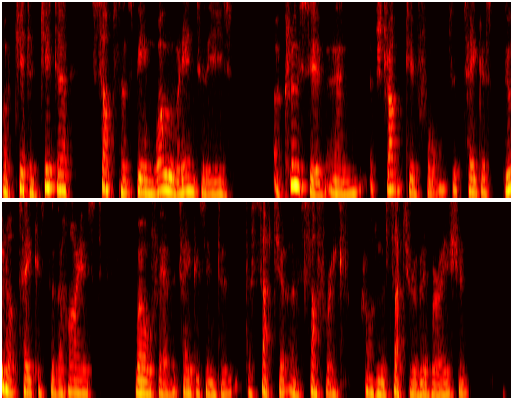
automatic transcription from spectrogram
of chitta. Chitta substance being woven into these occlusive and obstructive forms that take us, do not take us to the highest welfare, but take us into the satya of suffering rather than the satya of liberation.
